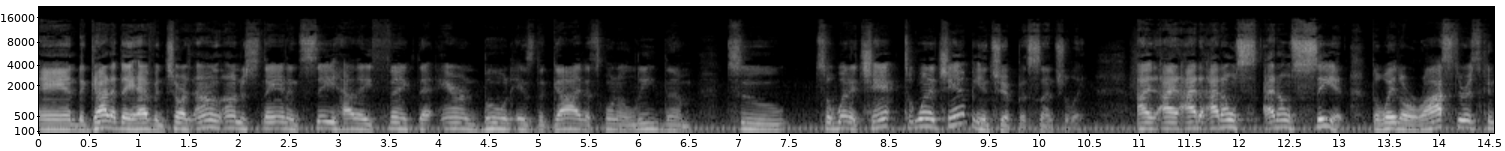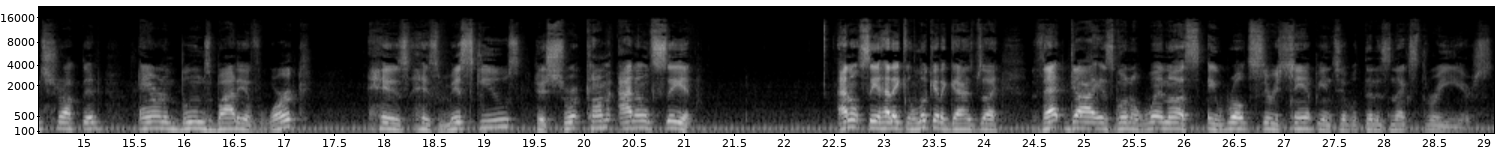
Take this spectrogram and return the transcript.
and the guy that they have in charge, I don't understand and see how they think that Aaron Boone is the guy that's going to lead them to to win a champ to win a championship essentially. I, I, I, don't I don't see it. The way the roster is constructed, Aaron Boone's body of work, his his miscues, his shortcoming, I don't see it. I don't see how they can look at a guy and be like, that guy is going to win us a World Series championship within his next three years.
